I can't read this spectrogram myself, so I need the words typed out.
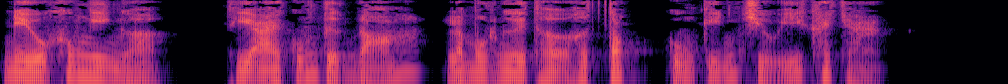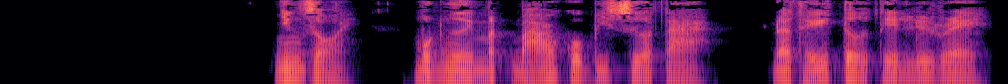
Nếu không nghi ngờ, thì ai cũng tưởng đó là một người thợ hớt tóc cung kính chịu ý khách hàng. Nhưng rồi, một người mật báo của Bisuta đã thấy tờ tiền lire,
